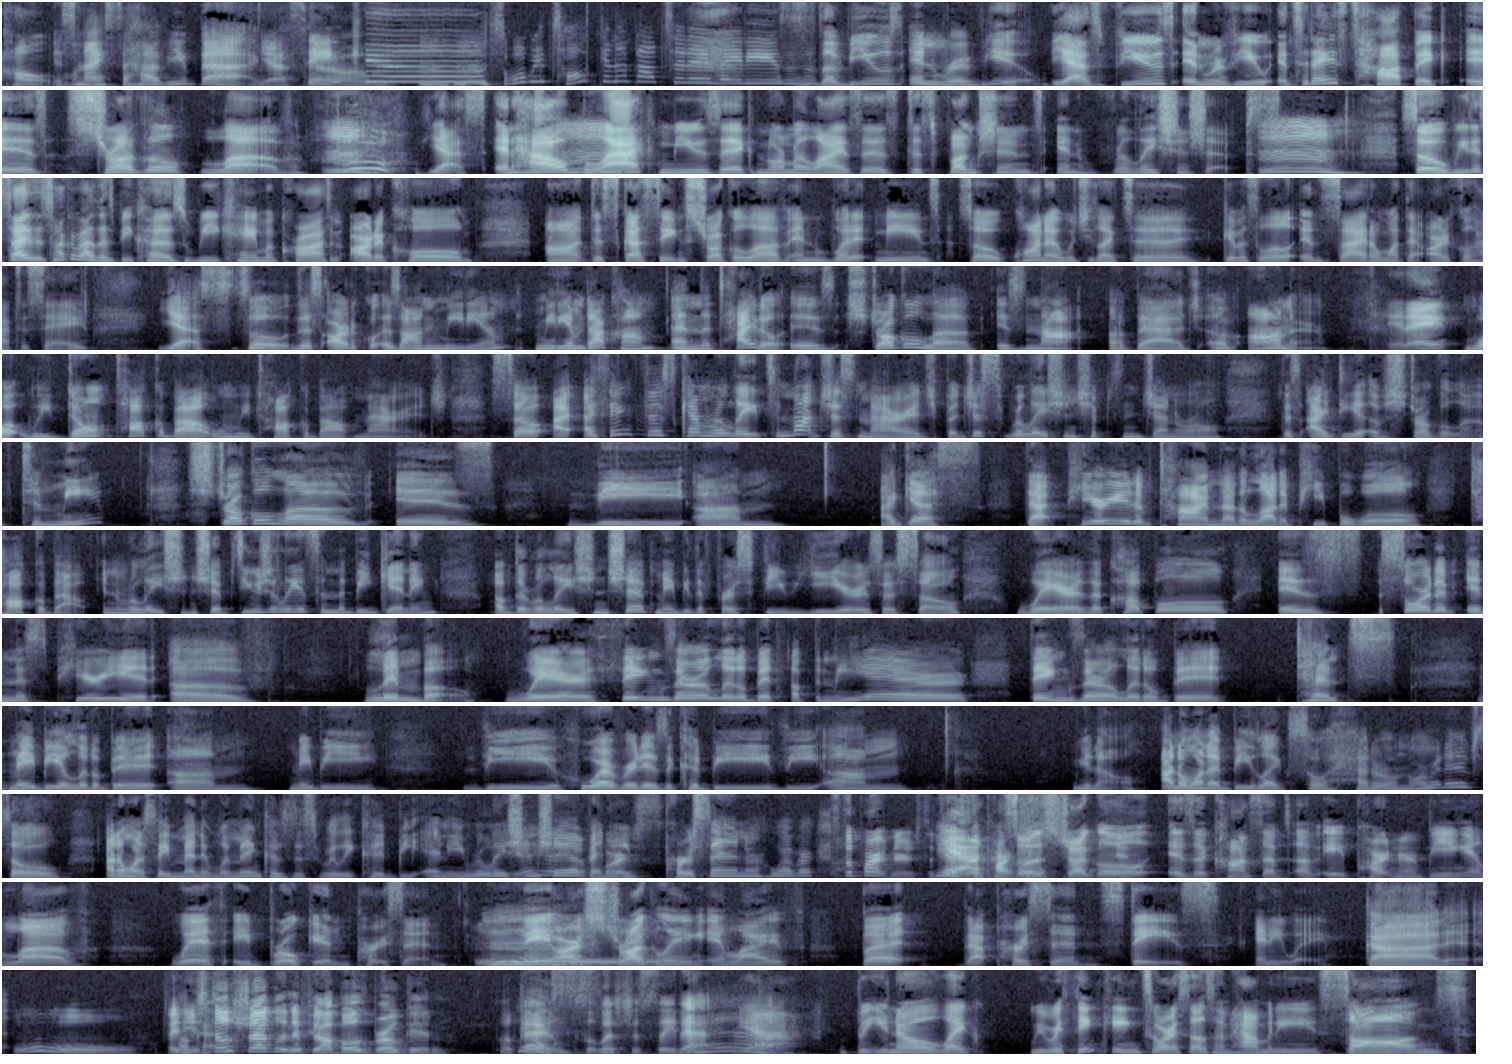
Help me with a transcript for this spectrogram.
home. It's nice to have you back. Yes, Thank girl. you. Mhm. So, what we talking about today, ladies? This is a Views in Review. Yes, views in review. And today's topic is struggle love. Ooh. Yes, and how black music normalizes dysfunctions in relationships. So we decided to talk about this because we came across an article uh, discussing struggle love and what it means. So, Quana, would you like to give us a little insight on what that article had to say? Yes. So this article is on Medium, medium.com, and the title is Struggle Love is Not a Badge of Honor. It ain't. What we don't talk about when we talk about marriage. So I, I think this can relate to not just marriage, but just relationships in general. This idea of struggle love. To me, struggle love is the um I guess that period of time that a lot of people will talk about in relationships. Usually it's in the beginning of the relationship, maybe the first few years or so, where the couple is sort of in this period of limbo where things are a little bit up in the air, things are a little bit tense, maybe a little bit um maybe the whoever it is it could be the um you know i don't want to be like so heteronormative so i don't want to say men and women because this really could be any relationship of any course. person or whoever It's the partners. The Yeah. the partner. So a struggle is a concept of a partner being in love with a broken person. They are struggling in life, but that person stays anyway. got it Ooh. And you're still struggling if y'all both broken. Okay. Yes. So let's just say that. Yeah. But you know, like we were thinking to ourselves on how many songs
